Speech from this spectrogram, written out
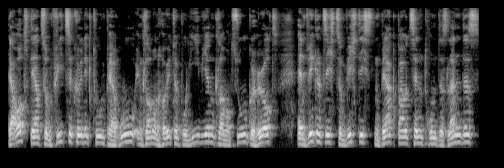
Der Ort, der zum Vizekönigtum Peru in Klammern heute Bolivien Klammer zu, gehört, entwickelt sich zum wichtigsten Bergbauzentrum des Landes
